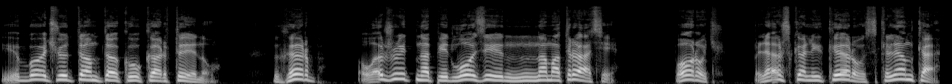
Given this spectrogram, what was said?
і бачу там таку картину. Герб лежить на підлозі на матраці. Поруч пляшка лікеру, склянка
